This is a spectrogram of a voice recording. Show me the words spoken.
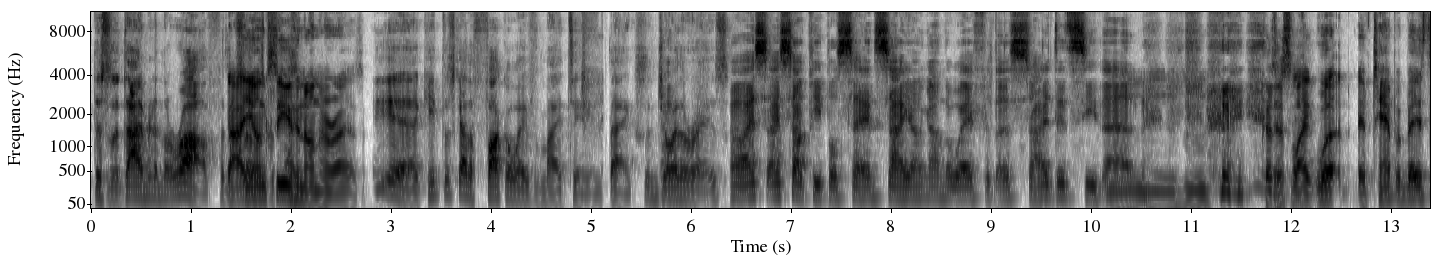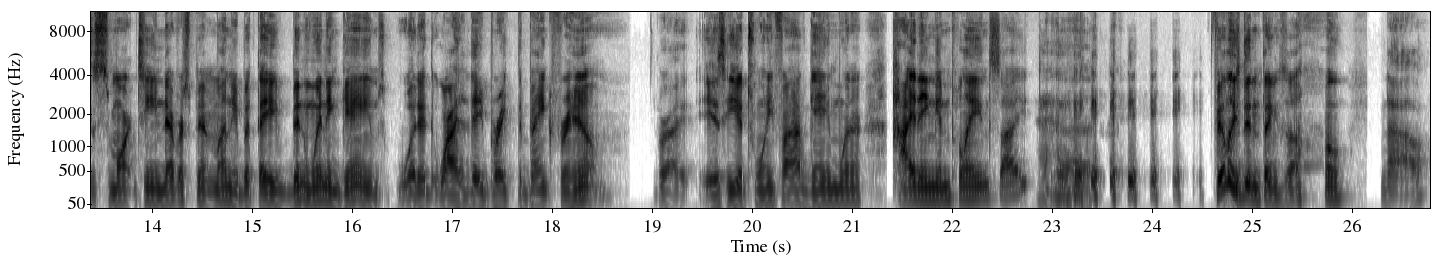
this is a diamond in the rough. And Cy so Young it's like, season on the horizon. yeah, keep this guy the fuck away from my team. Thanks. Enjoy the Rays. Oh, I, s- I saw people saying Cy Young on the way for this, so I did see that. Mm-hmm. Because it's like, well, if Tampa Bay's the smart team, never spent money, but they've been winning games. What did? Why did they break the bank for him? Right. Is he a 25 game winner hiding in plain sight? Uh, Phillies didn't think so. no.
